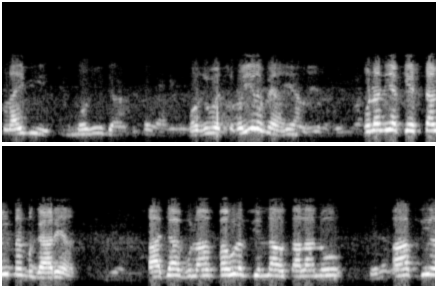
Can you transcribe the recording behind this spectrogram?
سنائی بھی۔ موضوع ہوئی ہے نا بیان؟ انہوں نے کیسٹا بھی میں منگا رہا خواجہ غلام بہو رضی اللہ تعالیٰ عنہ آپ دیا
